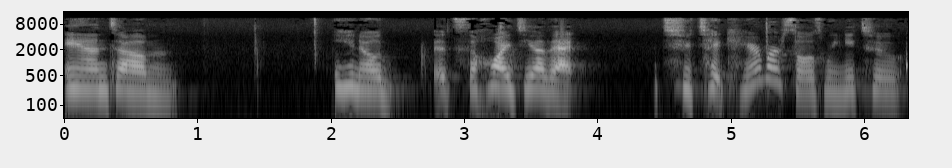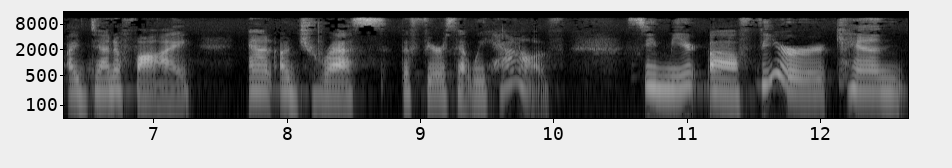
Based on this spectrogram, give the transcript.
and um, you know, it's the whole idea that to take care of our souls, we need to identify and address the fears that we have. See, uh, fear can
